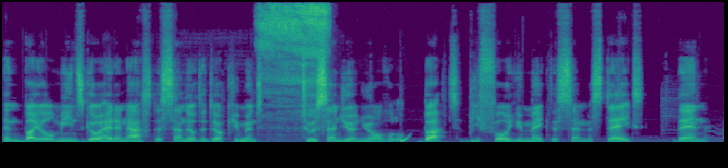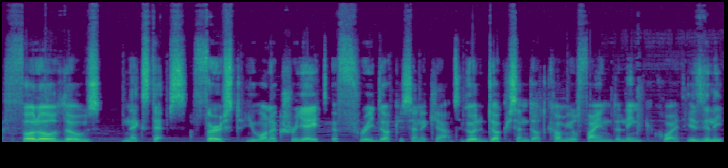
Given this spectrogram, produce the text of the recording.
then by all means go ahead and ask the sender of the document to send you a new envelope. But before you make the same mistakes, then follow those next steps. First, you want to create a free DocuSign account. Go to DocuSign.com, you'll find the link quite easily.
